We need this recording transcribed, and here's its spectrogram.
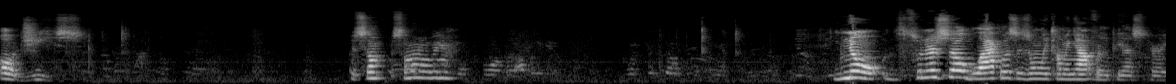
Oh, jeez. Is some, someone over here? No, Splinter Cell Blacklist is only coming out for the PS3.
